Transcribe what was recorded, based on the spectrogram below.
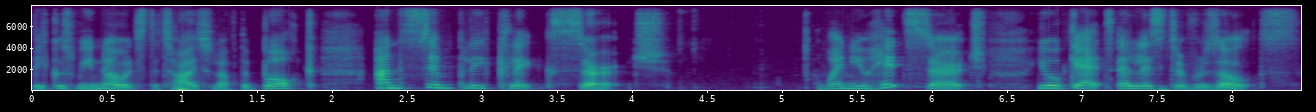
because we know it's the title of the book and simply click search. When you hit search, you'll get a list of results.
